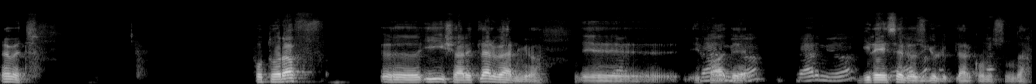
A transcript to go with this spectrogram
Evet. Fotoğraf e, iyi işaretler vermiyor. E, ifade vermiyor, vermiyor. bireysel Her- özgürlükler konusunda.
